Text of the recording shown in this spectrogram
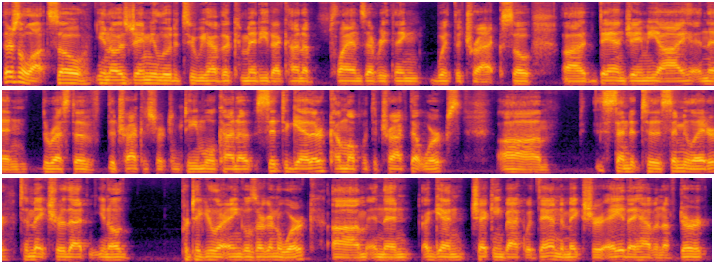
There's a lot. So, you know, as Jamie alluded to, we have the committee that kind of plans everything with the track. So, uh, Dan, Jamie, I, and then the rest of the track construction team will kind of sit together, come up with the track that works, um, send it to the simulator to make sure that, you know, particular angles are going to work. Um, and then again, checking back with Dan to make sure A, they have enough dirt,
